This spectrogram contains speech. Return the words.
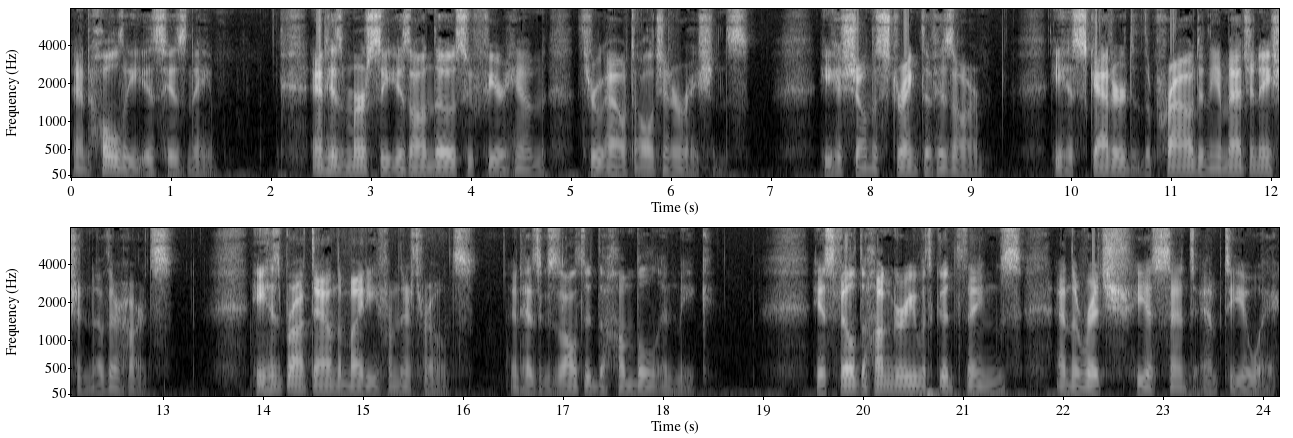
and holy is his name. And his mercy is on those who fear him throughout all generations. He has shown the strength of his arm. He has scattered the proud in the imagination of their hearts. He has brought down the mighty from their thrones, and has exalted the humble and meek. He has filled the hungry with good things, and the rich he has sent empty away.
